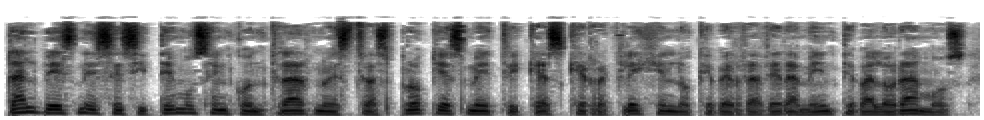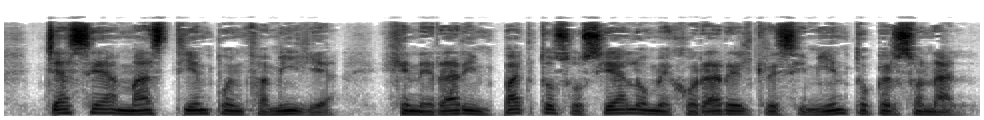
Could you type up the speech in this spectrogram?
tal vez necesitemos encontrar nuestras propias métricas que reflejen lo que verdaderamente valoramos, ya sea más tiempo en familia, generar impacto social o mejorar el crecimiento personal.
